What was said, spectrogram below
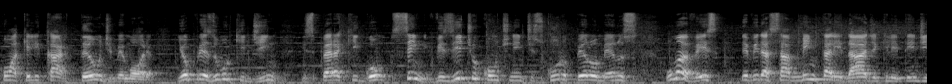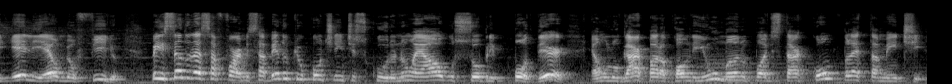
com aquele cartão de memória. E eu presumo que Jin espera que Gon sim visite o continente escuro pelo menos uma vez. Devido a essa mentalidade que ele tem de ele é o meu filho. Pensando dessa forma e sabendo que o continente escuro não é algo sobre poder. É um lugar para o qual nenhum humano pode estar completamente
